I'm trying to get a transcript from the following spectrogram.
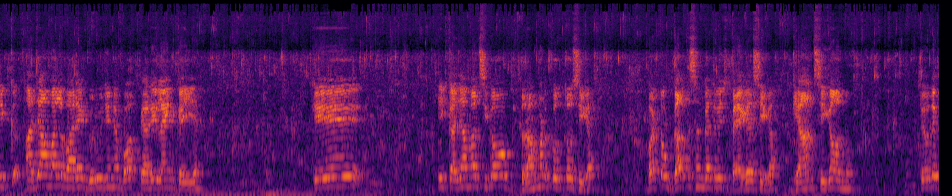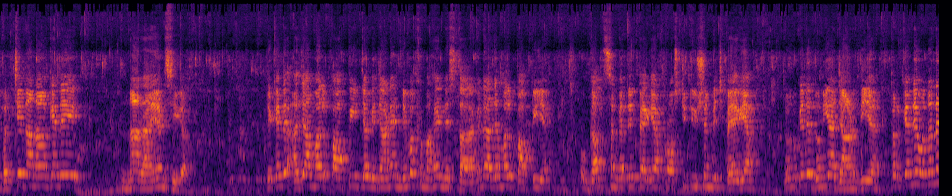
ਇੱਕ ਅਜਾਮਲ ਬਾਰੇ ਗੁਰੂ ਜੀ ਨੇ ਬਹੁਤ ਪਿਆਰੀ ਲਾਈਨ ਕਹੀ ਹੈ ਕਿ ਇੱਕ ਅਜਾਮਲ ਸੀਗਾ, ਉਹ ਬ੍ਰਾਹਮਣ ਕੁਲ ਤੋਂ ਸੀਗਾ ਬਟ ਉਹ ਗਲਤ ਸੰਗਤ ਵਿੱਚ ਪੈ ਗਿਆ ਸੀਗਾ, ਗਿਆਨ ਸੀਗਾ ਉਹਨੂੰ, ਤੇ ਉਹਦੇ ਬੱਚੇ ਦਾ ਨਾਂ ਕਹਿੰਦੇ ਨਾਰਾਇਣ ਸੀਗਾ। ਤੇ ਕਹਿੰਦੇ ਅਜਾਮਲ ਪਾਪੀ ਜਗ ਜਾਣੇ ਨਿਮਖ ਮਹੇ ਨਿਸਤਾਰਾ, ਕਹਿੰਦੇ ਅਜਾਮਲ ਪਾਪੀ ਹੈ, ਉਹ ਗਲਤ ਸੰਗਤ ਵਿੱਚ ਪੈ ਗਿਆ ਪ੍ਰੋਸਟੀਟਿਊਸ਼ਨ ਵਿੱਚ ਪੈ ਗਿਆ। ਤੇ ਉਹਨੂੰ ਕਹਿੰਦੇ ਦੁਨੀਆ ਜਾਣਦੀ ਹੈ ਪਰ ਕਹਿੰਦੇ ਉਹਦਾ ਨਾ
